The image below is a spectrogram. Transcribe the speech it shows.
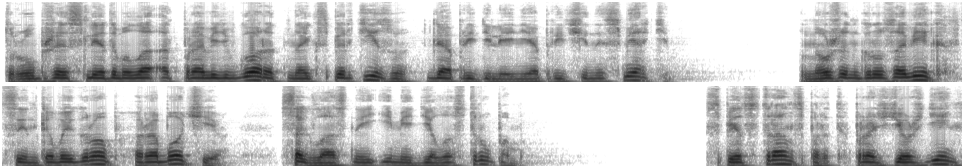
Труп же следовало отправить в город на экспертизу для определения причины смерти. Нужен грузовик, цинковый гроб, рабочие, согласные иметь дело с трупом. Спецтранспорт, прождешь день,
